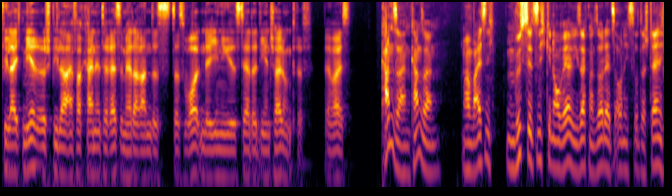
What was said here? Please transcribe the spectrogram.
vielleicht mehrere Spieler einfach kein Interesse mehr daran, dass, dass Walton derjenige ist, der da die Entscheidung trifft. Wer weiß. Kann sein, kann sein. Man weiß nicht, man wüsste jetzt nicht genau wer. Wie gesagt, man sollte jetzt auch nichts unterstellen. Ich,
